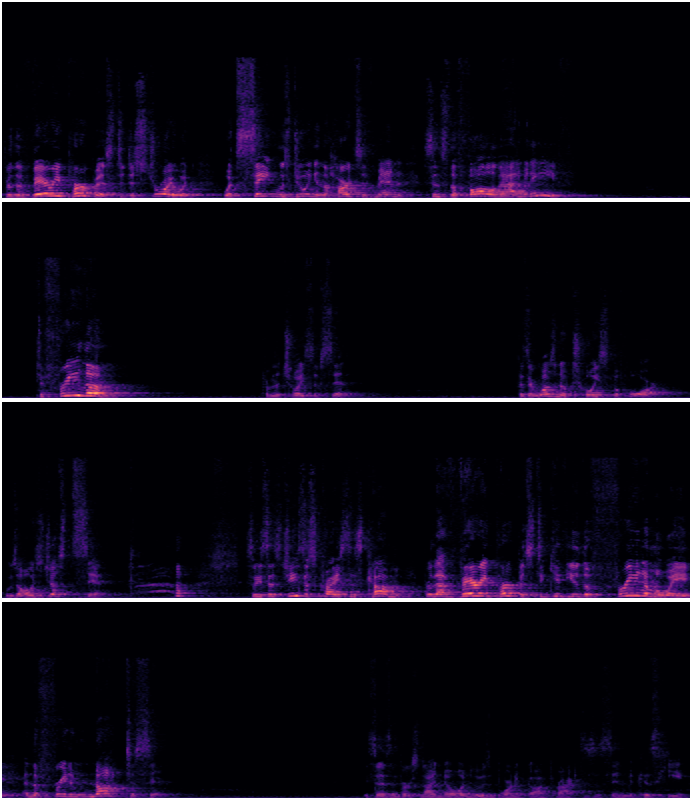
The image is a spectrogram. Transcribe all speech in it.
for the very purpose to destroy what, what Satan was doing in the hearts of men since the fall of Adam and Eve. To free them from the choice of sin. Because there was no choice before, it was always just sin. so he says Jesus Christ has come for that very purpose to give you the freedom away and the freedom not to sin. He says in verse 9, No one who is born of God practices sin because he,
